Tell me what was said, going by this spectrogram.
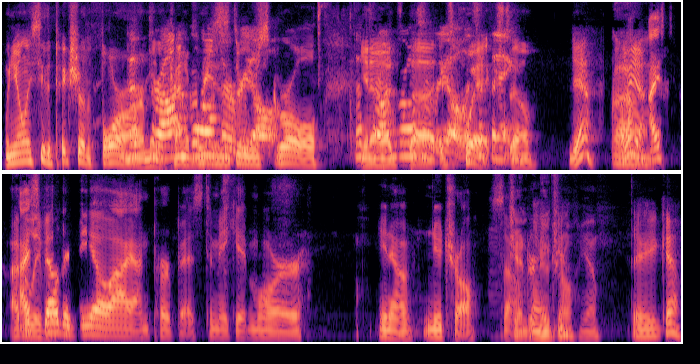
When you only see the picture of the forearm, and it kind of breezes are through your scroll. The you know, it's, uh, it's It's quick. thing. So yeah, oh Um, yeah. I, I I, spelled it B O I on purpose to make it more, you know, neutral. So Gender neutral. Yeah. There you go.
